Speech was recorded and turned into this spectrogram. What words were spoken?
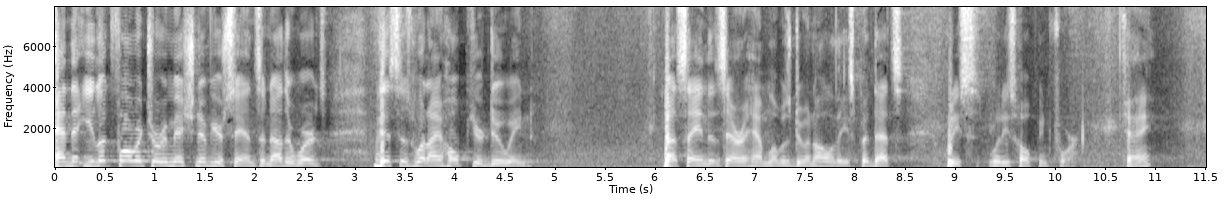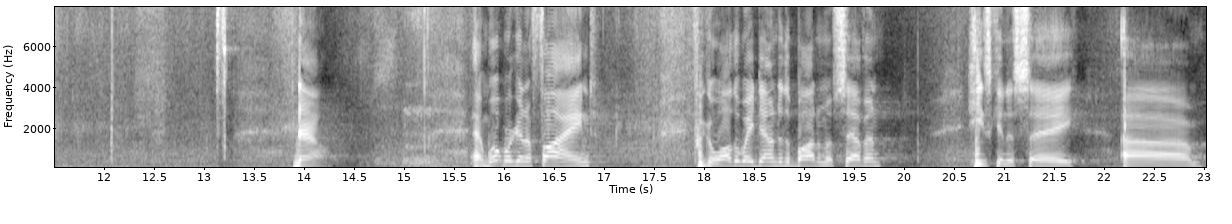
and that you look forward to remission of your sins. In other words, this is what I hope you're doing. Not saying that Zarahemla was doing all of these, but that's what he's, what he's hoping for. Okay? Now, and what we're going to find, if we go all the way down to the bottom of 7, he's going to say, Um,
